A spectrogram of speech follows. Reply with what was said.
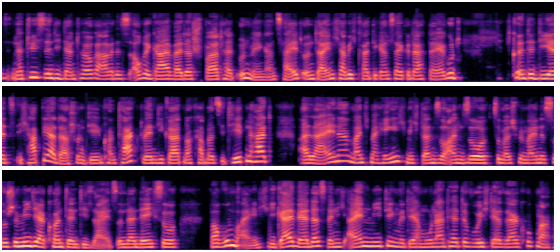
natürlich sind die dann teurer, aber das ist auch egal, weil das spart halt Unmengen an Zeit. Und eigentlich habe ich gerade die ganze Zeit gedacht, naja gut, ich könnte die jetzt, ich habe ja da schon den Kontakt, wenn die gerade noch Kapazitäten hat, alleine. Manchmal hänge ich mich dann so an so zum Beispiel meine Social Media Content Designs und dann denke ich so, warum eigentlich? Wie geil wäre das, wenn ich ein Meeting mit der im Monat hätte, wo ich der sage, guck mal,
